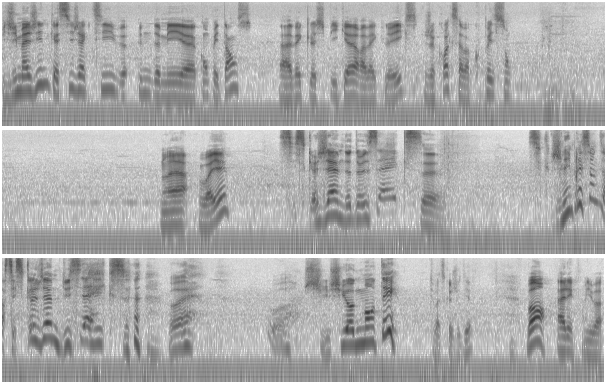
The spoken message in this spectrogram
J'imagine que si j'active une de mes compétences avec le speaker, avec le X, je crois que ça va couper le son. Voilà, vous voyez? C'est ce que j'aime de deux sexes. J'ai l'impression de dire c'est ce que j'aime du sexe. ouais. Oh, je suis- augmenté. Tu vois ce que je veux dire? Bon, allez, on y va.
